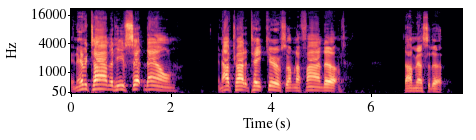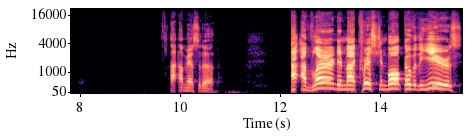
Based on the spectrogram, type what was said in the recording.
And every time that he's sat down and I've tried to take care of something, I find out that I mess it up. I, I mess it up. I, I've learned in my Christian walk over the years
